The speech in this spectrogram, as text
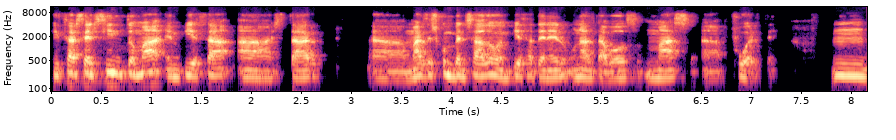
quizás el síntoma empieza a estar ah, más descompensado o empieza a tener un altavoz más ah, fuerte. Mm,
